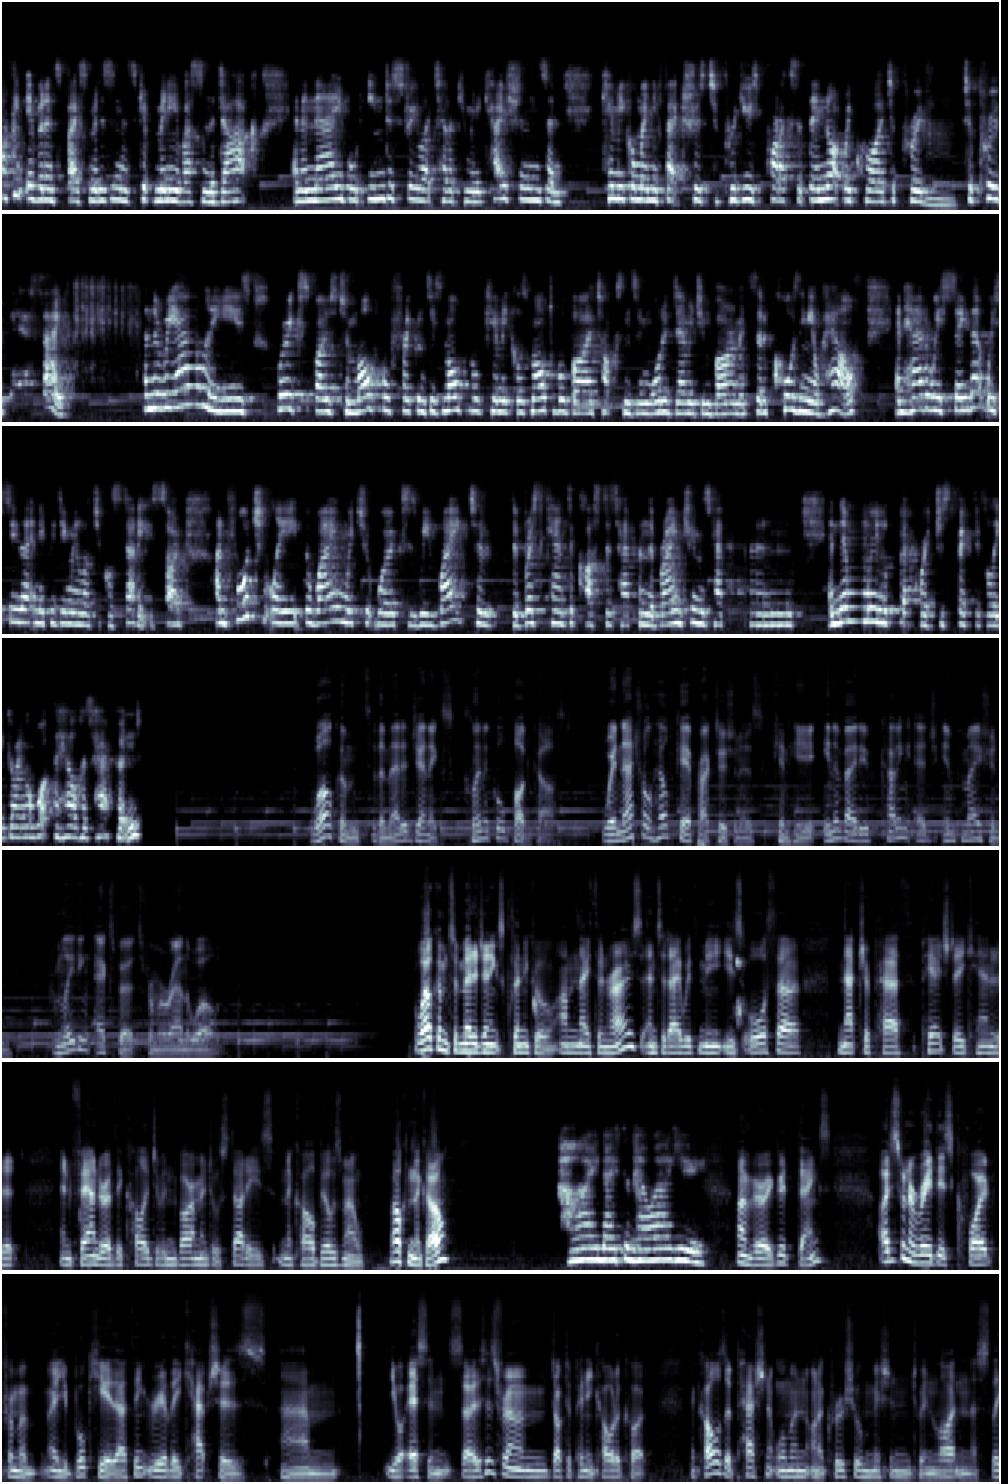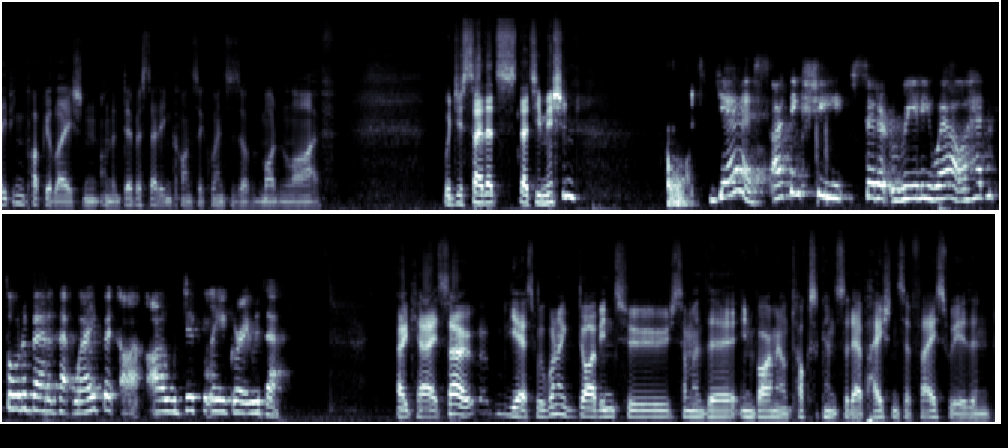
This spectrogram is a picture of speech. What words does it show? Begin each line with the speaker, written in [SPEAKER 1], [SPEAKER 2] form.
[SPEAKER 1] I think evidence based medicine has kept many of us in the dark and enabled industry like telecommunications and chemical manufacturers to produce products that they're not required to prove mm. to prove they are safe. And the reality is, we're exposed to multiple frequencies, multiple chemicals, multiple biotoxins in water damage environments that are causing ill health. And how do we see that? We see that in epidemiological studies. So, unfortunately, the way in which it works is we wait till the breast cancer clusters happen, the brain tumours happen, and then we look back retrospectively going, oh, what the hell has happened?
[SPEAKER 2] Welcome to the Metagenics Clinical Podcast, where natural healthcare practitioners can hear innovative, cutting edge information from leading experts from around the world.
[SPEAKER 3] Welcome to Metagenics Clinical. I'm Nathan Rose, and today with me is author, naturopath, PhD candidate, and founder of the College of Environmental Studies, Nicole Bijlsma. Welcome, Nicole.
[SPEAKER 1] Hi, Nathan. How are you?
[SPEAKER 3] I'm very good, thanks. I just want to read this quote from a, a, your book here that I think really captures um, your essence. So this is from Dr. Penny Caldicott. Nicole is a passionate woman on a crucial mission to enlighten a sleeping population on the devastating consequences of modern life. Would you say that's that's your mission?
[SPEAKER 1] Yes, I think she said it really well. I hadn't thought about it that way, but I, I would definitely agree with that.
[SPEAKER 3] Okay, so yes, we want to dive into some of the environmental toxicants that our patients are faced with, and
